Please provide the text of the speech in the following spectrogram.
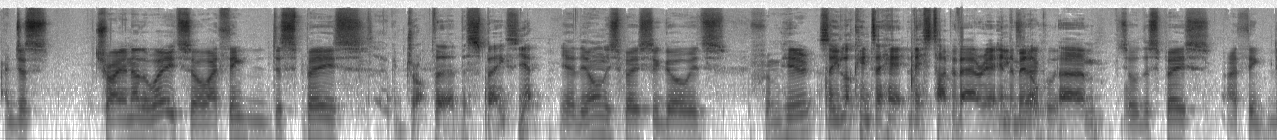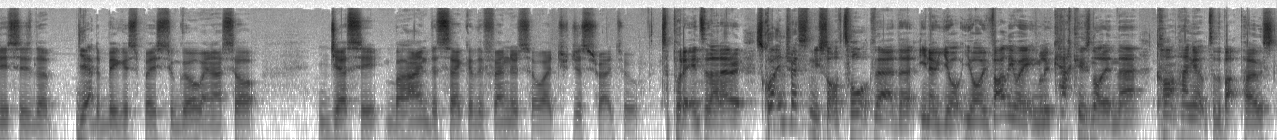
I just try another way. So I think the space, Drop the, the space, yep. yeah, the only space to go is from here. So you're looking to hit this type of area in the middle. Um, So the space, I think this is the Yeah. the biggest space to go, and I saw Jesse behind the second defender, so I just tried to to put it into that area. It's quite interesting you sort of talk there that you know you're, you're evaluating Lukaku's not in there, can't hang it up to the back post,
